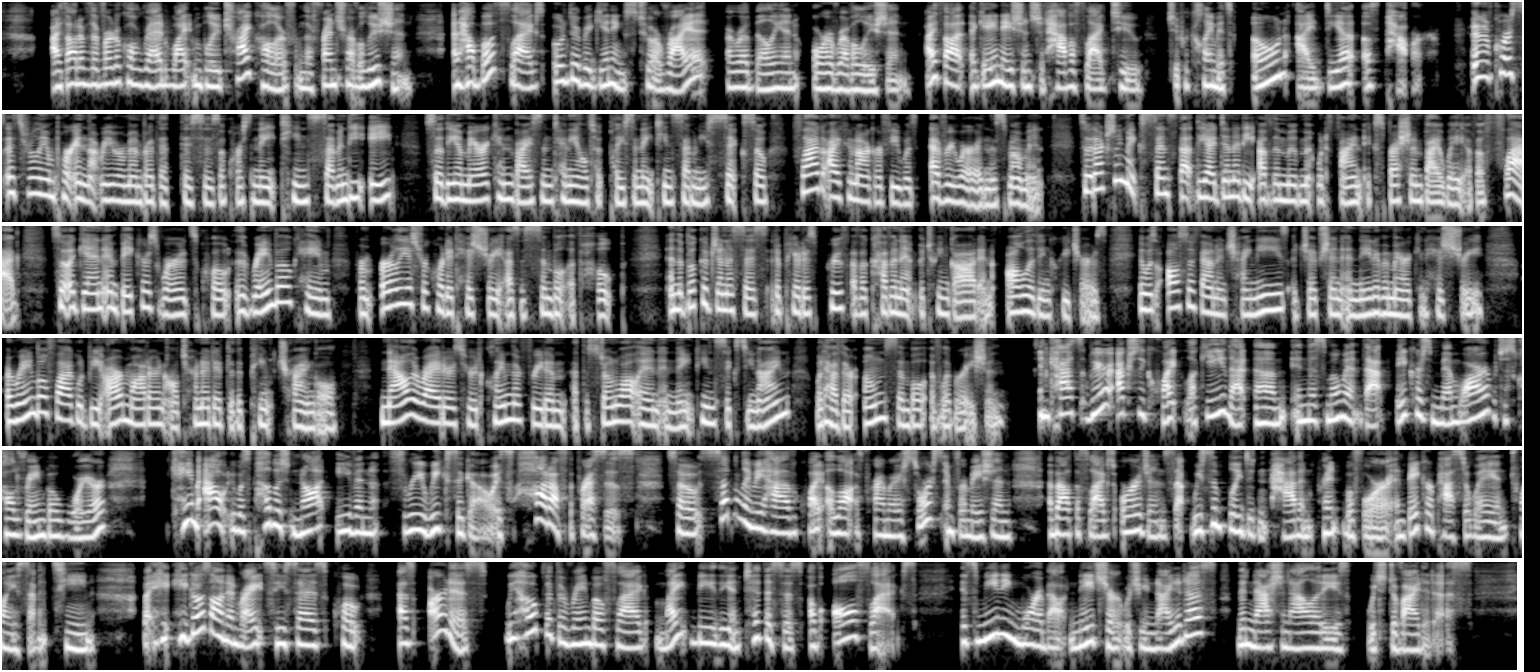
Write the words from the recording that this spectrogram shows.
I thought of the vertical red, white, and blue tricolor from the French Revolution. and how both flags owed their beginnings to a riot, a rebellion, or a revolution. I thought a gay nation should have a flag too, to proclaim its own idea of power. And of course, it's really important that we remember that this is, of course, 1978. So the American bicentennial took place in 1976. So flag iconography was everywhere in this moment. So it actually makes sense that the identity of the movement would find expression by way of a flag. So again, in Baker's words, quote, the rainbow came from earliest recorded history as a symbol of hope. In the book of Genesis, it appeared as proof of a covenant between God and all living creatures. It was also found in Chinese, Egyptian, and Native American history. A rainbow flag would be our modern alternative to the pink triangle. Now, the rioters who had claimed their freedom at the Stonewall Inn in 1969 would have their own symbol of liberation. And Cass, we're actually quite lucky that um, in this moment that Baker's memoir, which is called Rainbow Warrior, came out. It was published not even three weeks ago. It's hot off the presses. So suddenly we have quite a lot of primary source information about the flag's origins that we simply didn't have in print before. And Baker passed away in 2017. But he, he goes on and writes, he says, quote, as artists, we hope that the rainbow flag might be the antithesis of all flags. Its meaning more about nature, which united us, than nationalities, which divided us.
